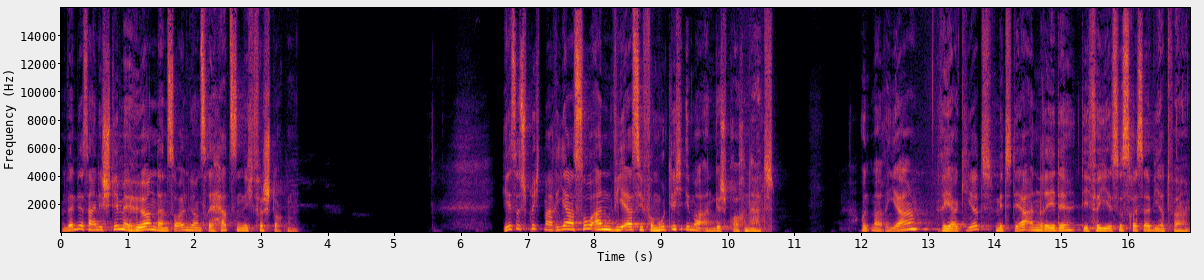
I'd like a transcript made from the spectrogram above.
und wenn wir seine Stimme hören, dann sollen wir unsere Herzen nicht verstocken. Jesus spricht Maria so an, wie er sie vermutlich immer angesprochen hat. Und Maria reagiert mit der Anrede, die für Jesus reserviert war.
